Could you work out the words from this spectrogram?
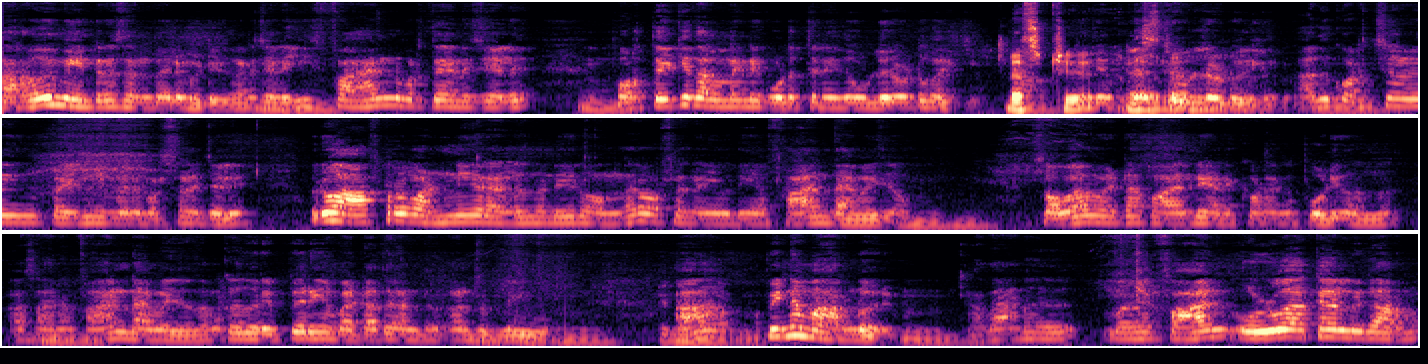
തറവ് മെയിന്റെനൻസ് എന്തായാലും വേണ്ടി വരും. കാരണം വെച്ചാൽ ഈ ഫാനിന് പ്രത്യേകം വെച്ചാൽ പുറത്തേക്ക് തള്ളതിന് കൊടുത്തിന് ഇത് ഉള്ളിലോട്ട് വലിക്കും. ഡസ്റ്റ് ഉള്ളിലോട്ട് വലിക്കും. അത് കുറച്ച് കഴിഞ്ഞ് കഴിഞ്ഞ് കഴിയുമ്പോൾ പ്രശ്നം വെച്ചാൽ ഒരു ആഫ്റ്റർ വൺ ഇയർ അല്ലെന്നുണ്ടെങ്കിൽ ഒരു ഒന്നര വർഷം കഴിയുമ്പോൾ ഫാൻ ഡാമേജ് ആവും. സ്വാഭാവികമായിട്ട് ആ ഫാനിന്റെ ഇടയ്ക്കോടൊക്കെ പൊടി വന്ന് ആ സാധനം ഫാൻ ഡാമേജ് ആവും. അത് റിപ്പയർ ചെയ്യാൻ പറ്റാത്ത കൺസെപ്റ്റിലേക്ക് പോകും. പിന്നെ പിന്നെ മാറേണ്ടി വരും. അതാണ് ഫാൻ ഒഴിവാക്കാനുള്ള കാരണം.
